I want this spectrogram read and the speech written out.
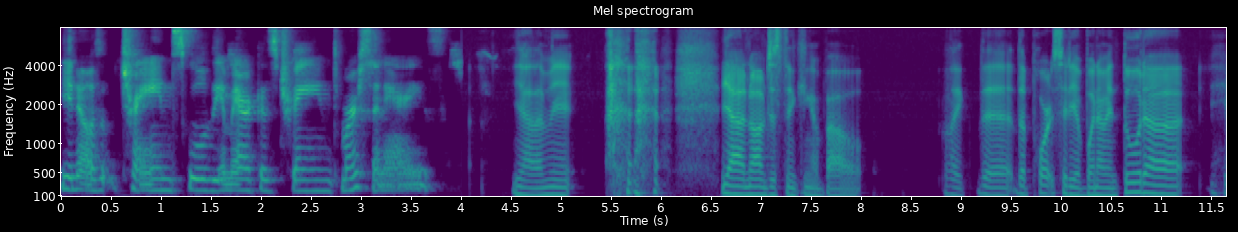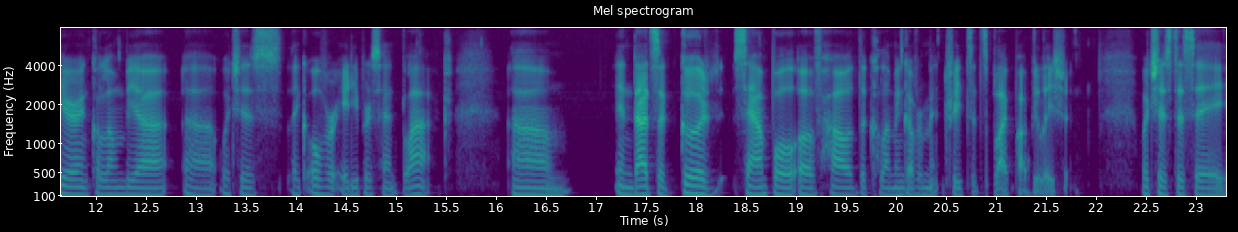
you know trained School of the Americas trained mercenaries. Yeah, I mean, yeah, no, I'm just thinking about like the the port city of Buenaventura here in Colombia, uh, which is like over 80% black. Um, and that's a good sample of how the Colombian government treats its black population which is to say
